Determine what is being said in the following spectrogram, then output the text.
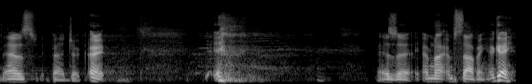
that was a bad joke. All right. As a, I'm not. I'm stopping. Okay.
